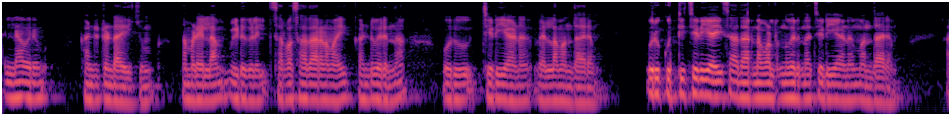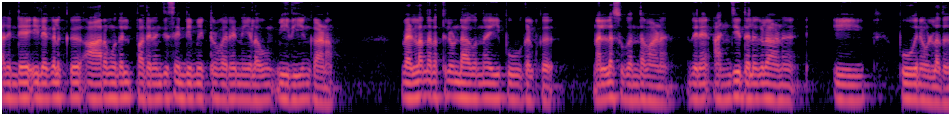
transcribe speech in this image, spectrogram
എല്ലാവരും കണ്ടിട്ടുണ്ടായിരിക്കും. നമ്മുടെ എല്ലാം വീടുകളിൽ സർവസാധാരണമായി കണ്ടുവരുന്ന ഒരു ചെടിയാണ് വെള്ളമന്താരം. ഒരു കുറ്റിച്ചെടിയായി സാധാരണ വളർന്നു വരുന്ന ചെടിയാണ് മന്ദാരം അതിന്റെ ഇലകൾക്ക് ആറ് മുതൽ പതിനഞ്ച് സെന്റിമീറ്റർ വരെ നീളവും വീതിയും കാണാം. വെള്ള നിറത്തിലുണ്ടാകുന്ന ഈ പൂവുകൾക്ക് നല്ല സുഗന്ധമാണ്. ഇതിന് അഞ്ച് ഇതളുകളാണ് ഈ പൂവിനുള്ളത്.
